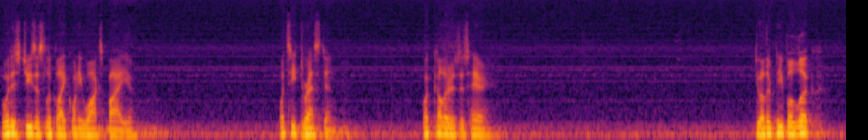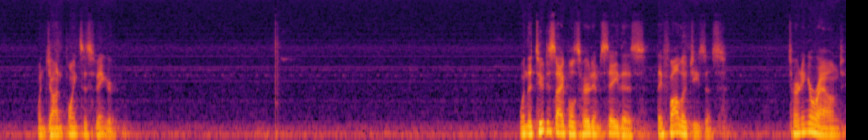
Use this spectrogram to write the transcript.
What does Jesus look like when he walks by you? What's he dressed in? What color is his hair? Do other people look when John points his finger? When the two disciples heard him say this, they followed Jesus. Turning around,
